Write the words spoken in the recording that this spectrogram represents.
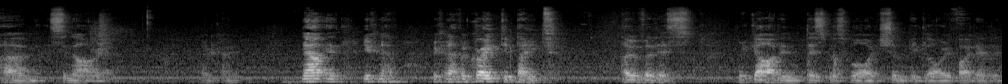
um, scenario. Okay. Now you can have we can have a great debate over this regarding this was war. It shouldn't be glorified. Anything.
